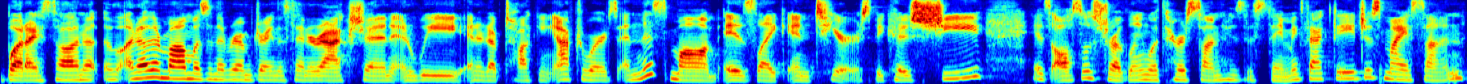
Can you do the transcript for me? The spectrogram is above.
but I saw um, another mom was in the room during this interaction and we ended up talking afterwards. And this mom is like in tears because she is also struggling with her son, who's the same exact age as my son.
